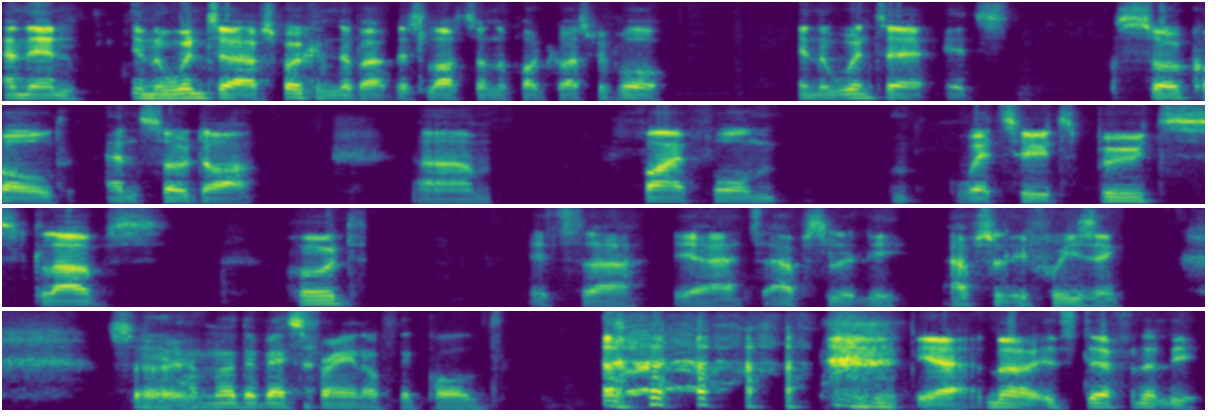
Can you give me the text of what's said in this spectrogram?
and then in the winter, I've spoken about this lots on the podcast before. in the winter it's so cold and so dark. Um, five form wetsuits, boots, gloves, hood. It's uh yeah, it's absolutely absolutely freezing. So Yeah, I'm not the best friend of the cold. yeah, no, it's definitely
